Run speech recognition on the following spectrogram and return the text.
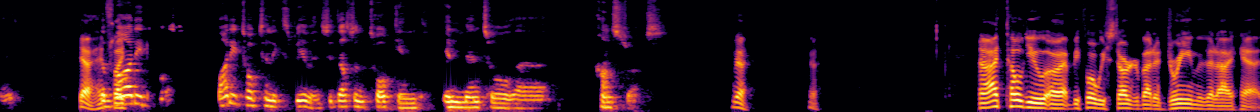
Right? Yeah, the body like... talks, body talks in experience. It doesn't talk in in mental uh, constructs. Yeah, yeah. Now I told you uh, before we started about a dream that I had,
